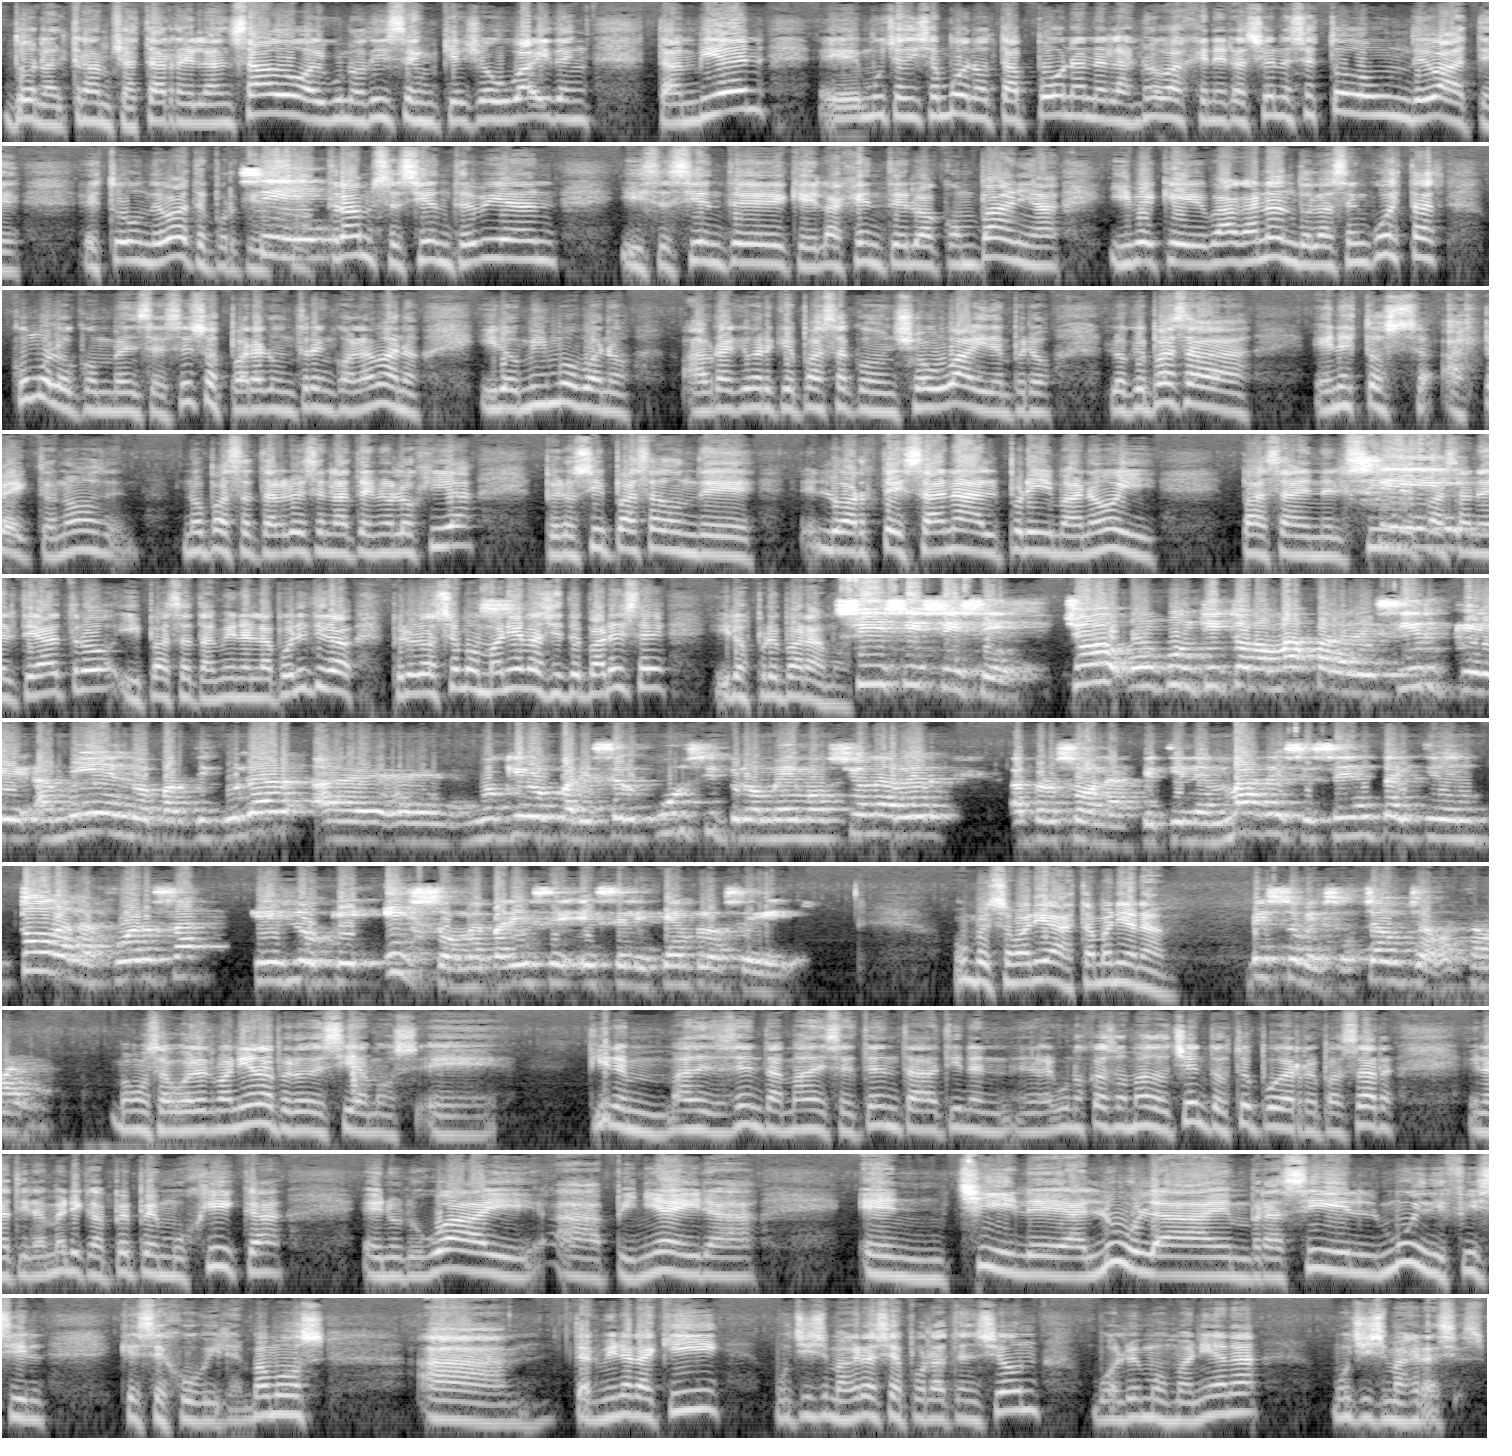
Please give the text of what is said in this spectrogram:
Donald Trump ya está relanzado, algunos dicen que Joe Biden también, eh, muchos dicen, bueno, taponan a las nuevas generaciones, es todo un debate, es todo un debate, porque si Trump se siente bien y se siente que la gente lo acompaña y ve que va ganando las encuestas, ¿cómo lo convences? Eso es parar un tren con la mano. Y lo mismo, bueno, habrá que ver qué pasa con Joe Biden, pero lo que pasa en estos aspectos, ¿no? No pasa tal vez en la tecnología, pero sí pasa donde lo artesanal prima, ¿no? Y, pasa en el cine, pasa en el teatro y pasa también en la política, pero lo hacemos mañana si te parece y los preparamos. Sí, sí, sí, sí. Yo un puntito nomás para decir que a mí en lo particular, eh, no quiero parecer cursi, pero me emociona ver a personas que tienen más de 60 y tienen toda la fuerza, que es lo que eso me parece es el ejemplo a seguir. Un beso María, hasta mañana. Beso, beso, chau, chau, hasta mañana. Vamos a volver mañana, pero decíamos... Eh, tienen más de 60, más de 70, tienen en algunos casos más de 80. Usted puede repasar en Latinoamérica a Pepe Mujica, en Uruguay a Piñeira, en Chile a Lula, en Brasil. Muy difícil que se jubilen. Vamos a terminar aquí. Muchísimas gracias por la atención. Volvemos mañana. Muchísimas gracias.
